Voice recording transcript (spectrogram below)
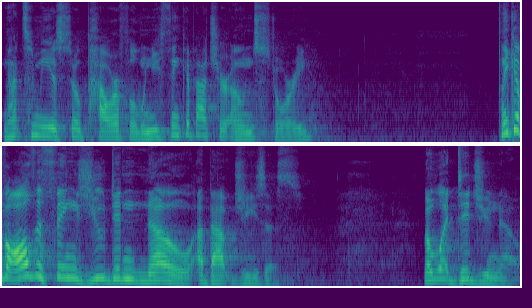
And that to me is so powerful. When you think about your own story, think of all the things you didn't know about Jesus. But what did you know?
